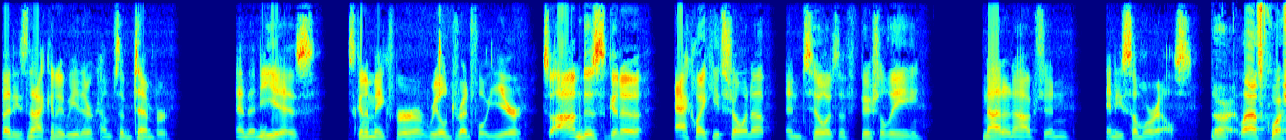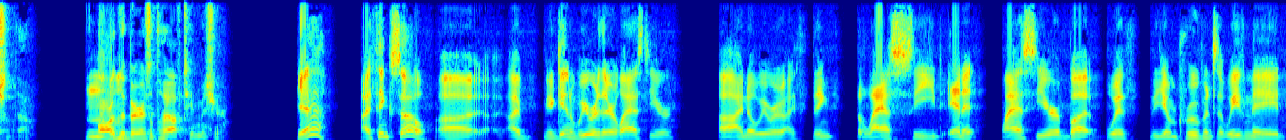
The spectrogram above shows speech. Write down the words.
that he's not going to be there come September, and then he is, it's going to make for a real dreadful year. So I'm just going to act like he's showing up until it's officially not an option and he's somewhere else. All right, last question though. Mm-hmm. Are the Bears a playoff team this year? Yeah, I think so. Uh, I again, we were there last year. Uh, I know we were, I think, the last seed in it last year, but with the improvements that we've made,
